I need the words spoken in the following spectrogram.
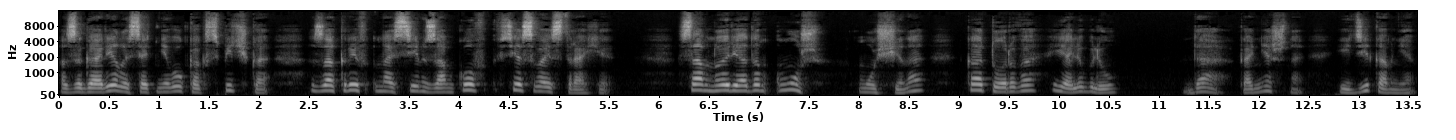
загорелась от него, как спичка, закрыв на семь замков все свои страхи. Со мной рядом муж, мужчина, которого я люблю. Да, конечно, иди ко мне.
